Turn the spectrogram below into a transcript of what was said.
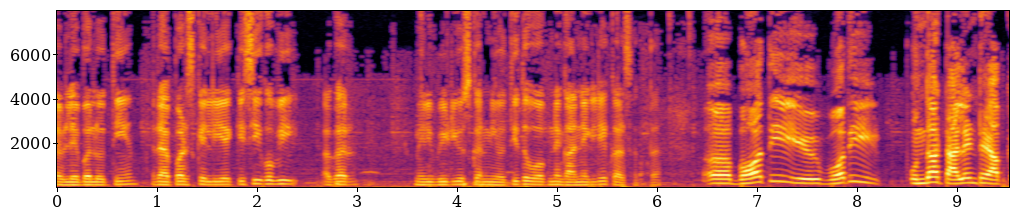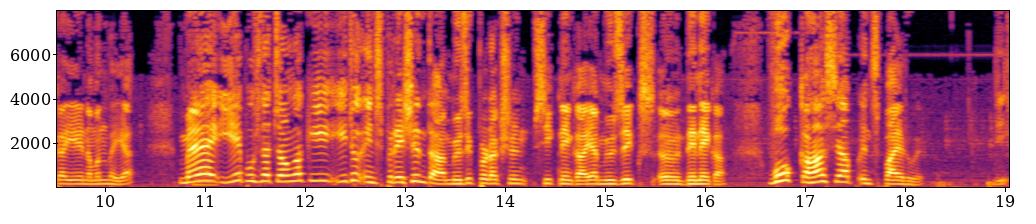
अवेलेबल होती हैं। रैपर्स के लिए किसी को भी अगर मेरी बीट यूज़ करनी होती तो वो अपने गाने के लिए कर सकता है। बहुत ही बहुत ही उमदा टैलेंट है आपका ये नमन भैया। मैं ये पूछना चाहूँगा कि ये जो इंस्पिरेशन था म्यूज़िक प्रोडक्शन सीखने का या म्यूज़िक देने का वो कहाँ से आप इंस्पायर हुए? जी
